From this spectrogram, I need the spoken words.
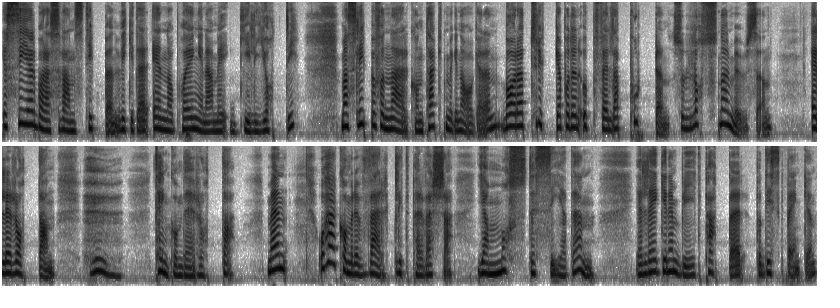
Jag ser bara svanstippen, vilket är en av poängerna med Giljotti. Man slipper få närkontakt med gnagaren. Bara trycka på den uppfällda porten så lossnar musen. Eller råttan. Hu, tänk om det är en råtta. Men, och här kommer det verkligt perversa. Jag måste se den. Jag lägger en bit papper på diskbänken,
